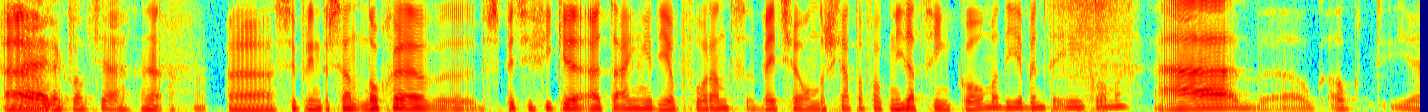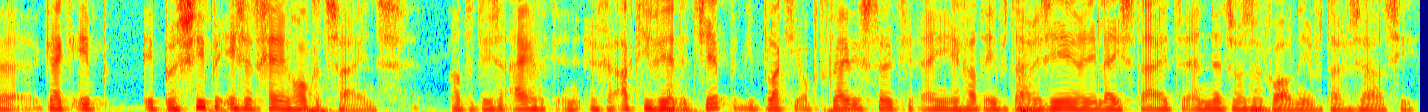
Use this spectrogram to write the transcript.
Ehm, nee, dat klopt, ja. ja. Eh, super interessant. Nog eh, specifieke uitdagingen die je op voorhand een beetje onderschat of wat niet had zien komen, die je bent tegengekomen? Ah, ook, ook, kijk, in, in principe is het geen rocket science. Want het is eigenlijk een, een geactiveerde chip. Die plak je op het kledingstuk en je gaat inventariseren. Je leest het uit. En net zoals een gewone inventarisatie.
